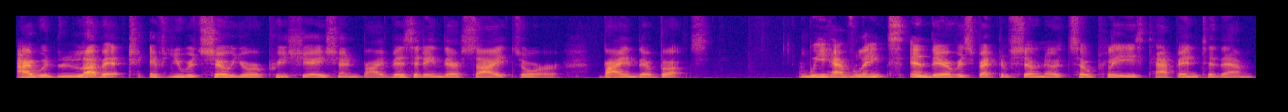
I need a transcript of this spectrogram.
I would love it if you would show your appreciation by visiting their sites or buying their books. We have links in their respective show notes, so please tap into them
